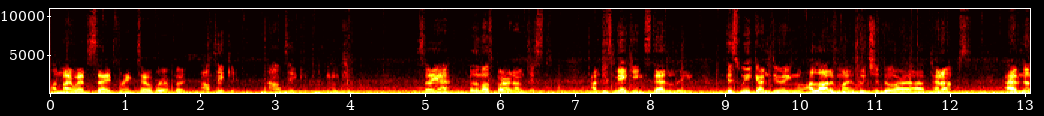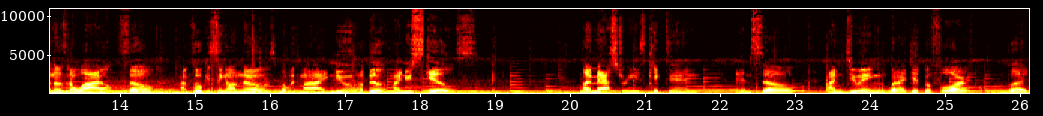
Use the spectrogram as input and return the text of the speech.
on my website for Inktober, but I'll take it. I'll take it. so yeah, for the most part, I'm just I'm just making steadily. This week I'm doing a lot of my luchador uh, pinups. I haven't done those in a while, so I'm focusing on those. But with my new ability, my new skills, my mastery is kicked in, and so I'm doing what I did before, but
